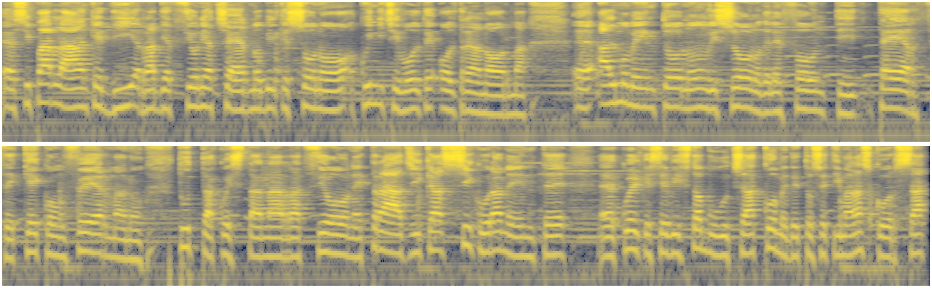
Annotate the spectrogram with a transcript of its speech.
eh, si parla anche di radiazioni a Chernobyl che sono 15 volte oltre la norma eh, al momento non vi sono delle fonti terze che confermano tutta questa narrazione tragica, sicuramente eh, quel che si è visto a Bucia, come detto settimana scorsa,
